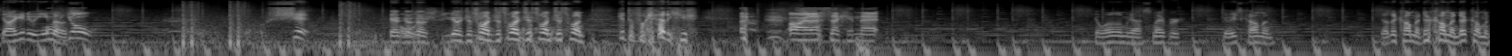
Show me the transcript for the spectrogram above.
Yo, I can do Oh, yo. Oh, shit. Go, go, Oh, go. Yo, just one, just one, just one, just one. Get the fuck out of here. All right, I second that. Yo, one of them got a sniper. Yo, he's coming. Yo, they're coming, they're coming, they're coming.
